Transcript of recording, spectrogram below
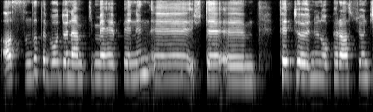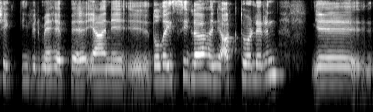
Aslında tabii o dönemki MHP'nin e, işte e, FETÖ'nün operasyon çektiği bir MHP yani e, dolayısıyla hani aktörlerin e,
